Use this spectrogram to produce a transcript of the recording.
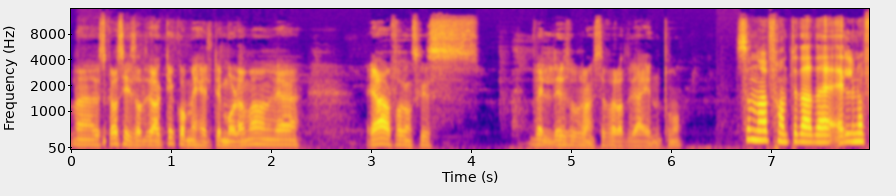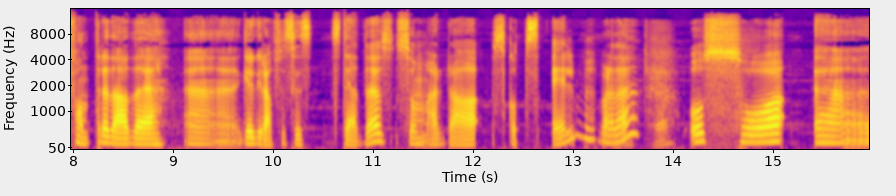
Men det skal sies at vi har ikke kommet helt i mål ennå, men vi er, jeg har i hvert fall ganske veldig stor sjanse for at vi er inne på noe. Så nå fant det Eller nå fant dere da det eh, geografiske stedet, som er da Skotselv, var det det? Ja. Og så eh,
